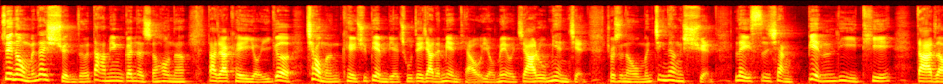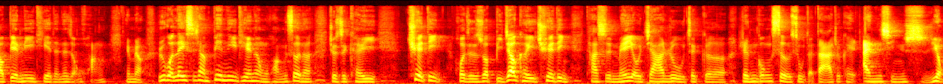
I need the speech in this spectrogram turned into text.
所以呢，我们在选择大面根。的时候呢，大家可以有一个窍门，可以去辨别出这家的面条有没有加入面碱。就是呢，我们尽量选类似像便利贴，大家知道便利贴的那种黄有没有？如果类似像便利贴那种黄色呢，就是可以确定，或者是说比较可以确定它是没有加入这个人工色素的，大家就可以安心食用。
